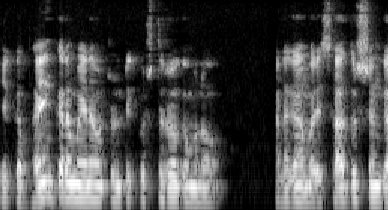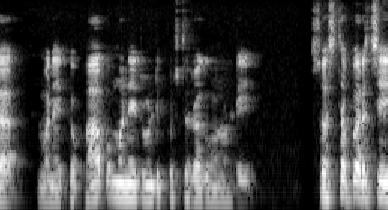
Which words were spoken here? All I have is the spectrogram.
యొక్క భయంకరమైనటువంటి కుష్ఠరోగమును అనగా మరి సాదృశ్యంగా మన యొక్క పాపం అనేటువంటి కుష్ఠరోగము నుండి స్వస్థపరిచి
